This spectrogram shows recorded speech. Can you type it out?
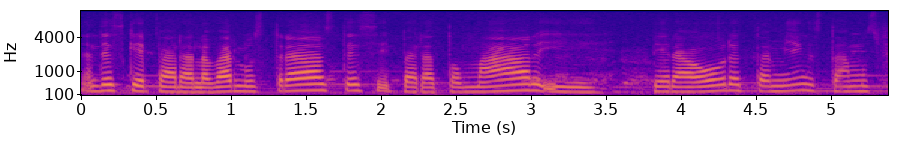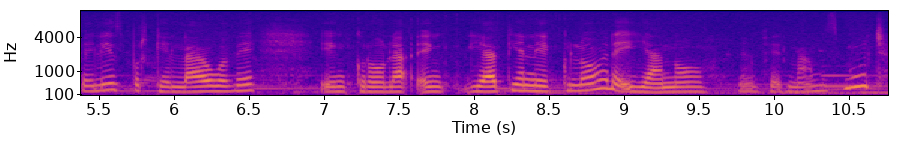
Es que para lavar los trastes y para tomar, y, pero ahora también estamos felices porque el agua ya tiene cloro y ya no enfermamos mucho.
